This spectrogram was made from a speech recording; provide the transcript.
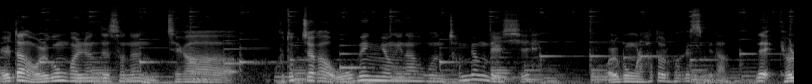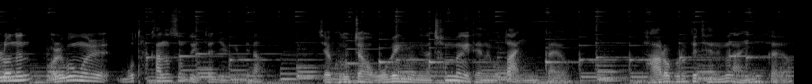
일단 얼공 관련돼서는 제가 구독자가 500명이나 혹은 1000명 될 시에 얼공을 하도록 하겠습니다. 네, 결론은 얼공을 못할 가능성도 있다는 얘기입니다. 제가 구독자가 500명이나 1000명이 되는 것도 아니니까요. 바로 그렇게 되는 건 아니니까요.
